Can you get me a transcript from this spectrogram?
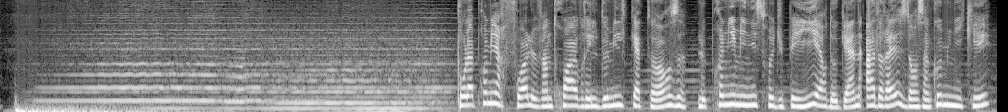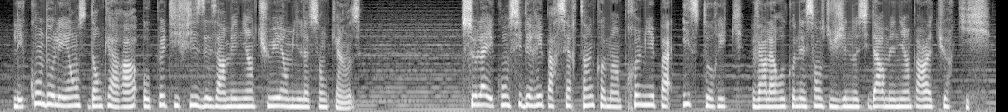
Pour la première fois, le 23 avril 2014, le Premier ministre du pays, Erdogan, adresse dans un communiqué les condoléances d'Ankara aux petits-fils des Arméniens tués en 1915. Cela est considéré par certains comme un premier pas historique vers la reconnaissance du génocide arménien par la Turquie.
